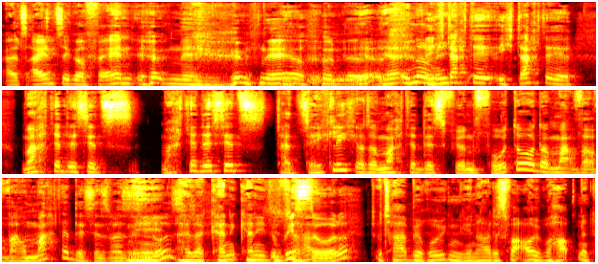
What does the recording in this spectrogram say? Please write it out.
als einziger Fan irgendeine Hymne. Und, äh, Ja, ich mich. dachte, ich dachte, macht er das jetzt, macht er das jetzt tatsächlich oder macht er das für ein Foto oder ma wa- warum macht er das jetzt? Was ist Nee, los? also kann, ich- kann ich Du total, bist so, oder? total beruhigen, genau. Das war auch überhaupt nicht,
